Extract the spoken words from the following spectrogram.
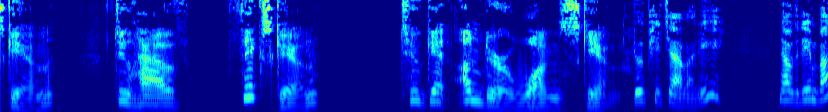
skin. To have thick skin. To get under one's skin. တို့ဖြစ်ကြပါတယ်။နောက်သတင်းပါ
